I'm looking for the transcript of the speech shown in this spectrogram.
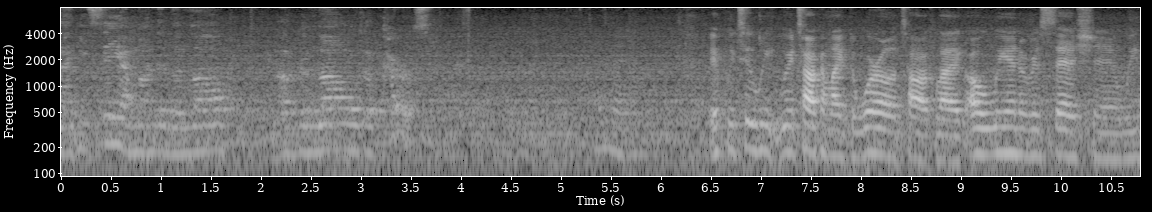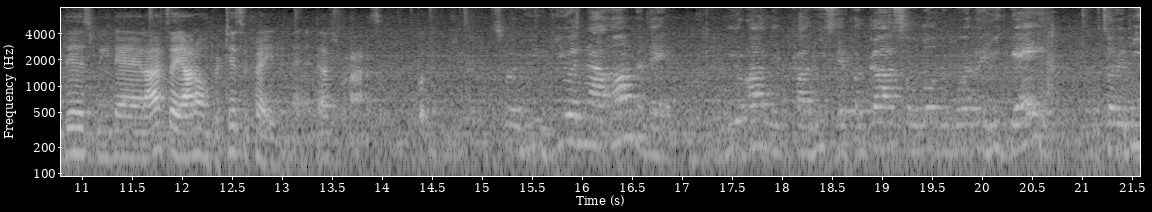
Like he said, I'm under the law of the laws of curse. If we too, we, we're talking like the world talk, like, oh, we're in a recession, we this, we that. I say I don't participate in that. That's what I say. But So you, you are not under that. You're under, because he said, for God so loved the world that he gave. So if he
